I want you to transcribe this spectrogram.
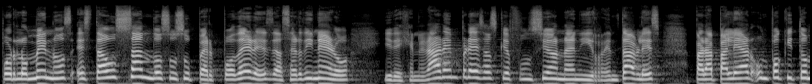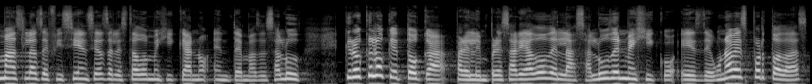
por lo menos está usando sus superpoderes de hacer dinero y de generar empresas que funcionan y rentables para paliar un poquito más las deficiencias del Estado mexicano en temas de salud. Creo que lo que toca para el empresariado de la salud en México es de una vez por todas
